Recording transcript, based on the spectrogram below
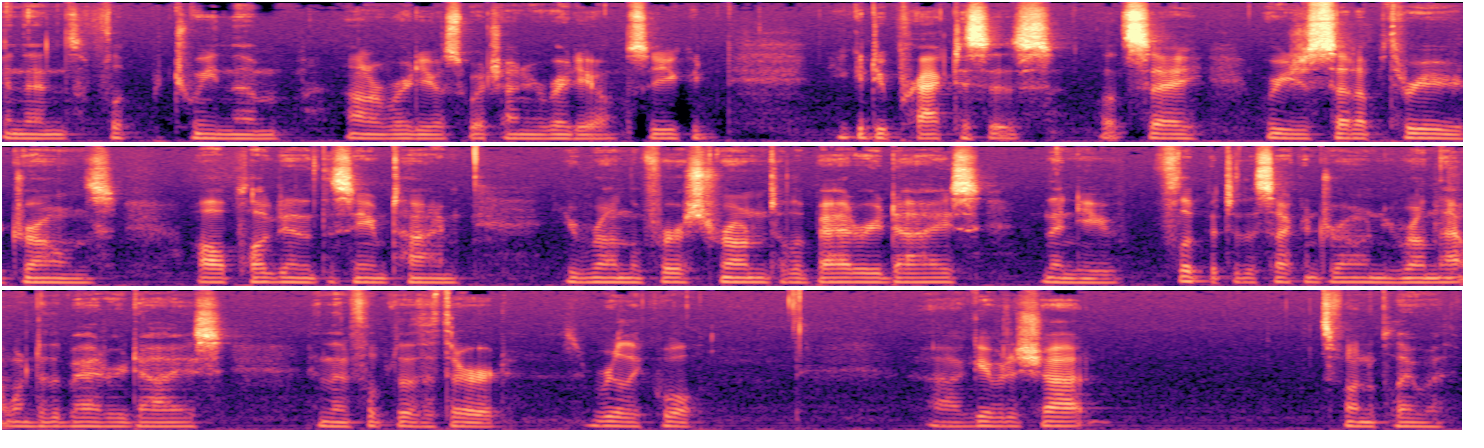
and then flip between them on a radio switch on your radio. So you could you could do practices, let's say, where you just set up three of your drones all plugged in at the same time. You run the first drone until the battery dies, and then you flip it to the second drone, you run that one to the battery dies, and then flip to the third. It's really cool. Uh, give it a shot. It's fun to play with.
